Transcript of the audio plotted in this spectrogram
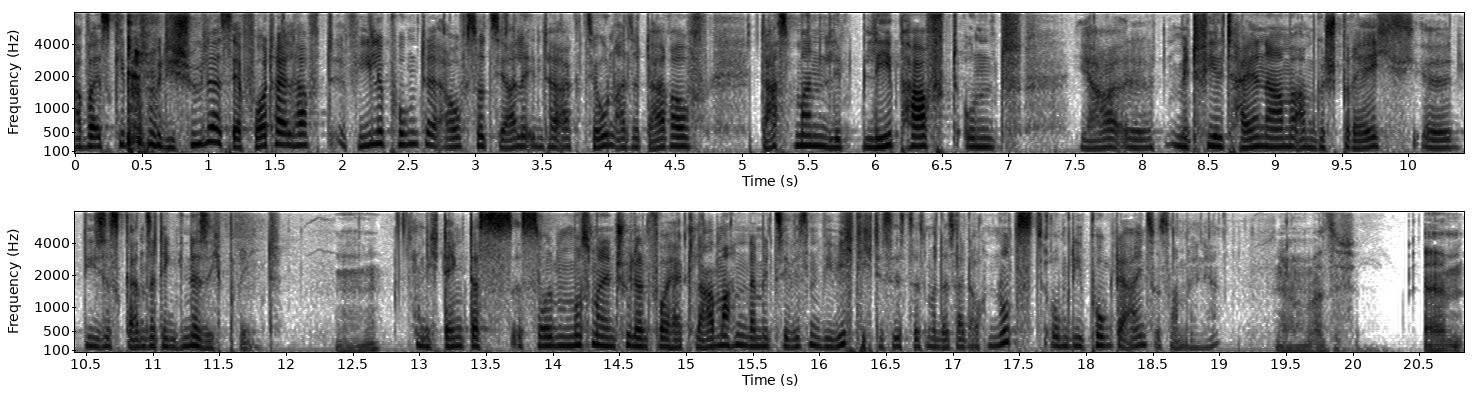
aber es gibt für die Schüler sehr vorteilhaft viele Punkte auf soziale Interaktion, also darauf, dass man leb lebhaft und ja, äh, mit viel Teilnahme am Gespräch äh, dieses ganze Ding hinter sich bringt. Und ich denke, das soll, muss man den Schülern vorher klar machen, damit sie wissen, wie wichtig das ist, dass man das halt auch nutzt, um die Punkte einzusammeln. Ja? Ja, also ähm,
